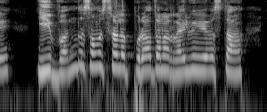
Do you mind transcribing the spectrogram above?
ఈ వంద సంవత్సరాల పురాతన రైల్వే వ్యవస్థ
